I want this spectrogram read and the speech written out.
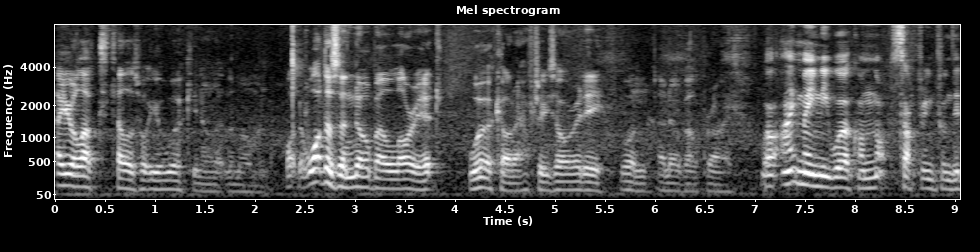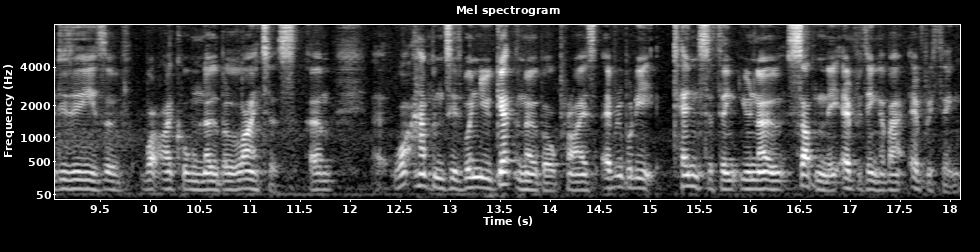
Are you allowed to tell us what you're working on at the moment? What, what does a Nobel laureate work on after he's already won a Nobel Prize? Well, I mainly work on not suffering from the disease of what I call Nobelitis. Um, uh, what happens is when you get the Nobel Prize, everybody tends to think you know suddenly everything about everything.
